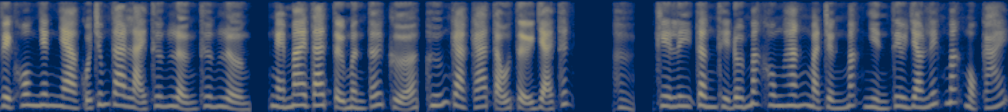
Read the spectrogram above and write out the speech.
việc hôn nhân nhà của chúng ta lại thương lượng thương lượng, ngày mai ta tự mình tới cửa, hướng ca ca tẩu tử giải thích. Hừ, kia ly tân thì đôi mắt hung hăng mà trừng mắt nhìn tiêu giao liếc mắt một cái,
